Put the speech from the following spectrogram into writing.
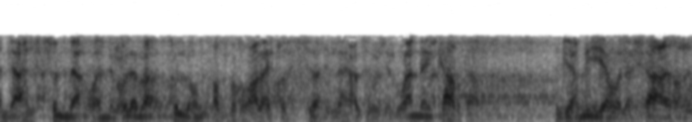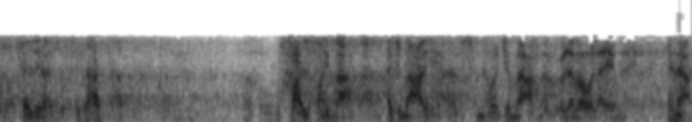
أن أهل السنة وأن العلماء كلهم أطبقوا على إثبات صفات الله عز وجل وأن إنكار الجهمية والأشاعرة والمعتزلة بالصفات مخالف لما أجمع عليه أهل السنة والجماعة من العلماء والأئمة. نعم.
